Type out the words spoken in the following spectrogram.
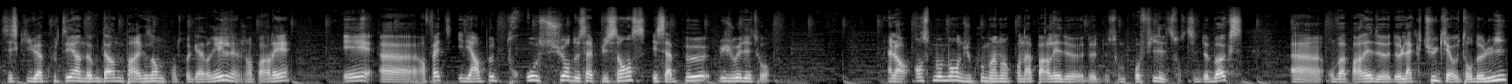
c'est ce qui lui a coûté un knockdown par exemple contre Gavril, j'en parlais. Et euh, en fait, il est un peu trop sûr de sa puissance et ça peut lui jouer des tours. Alors en ce moment, du coup, maintenant qu'on a parlé de, son profil et de son style de boxe, euh, on va parler de, l'actu qu'il y a autour de lui.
